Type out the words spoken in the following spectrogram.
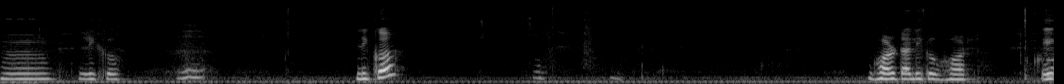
হুম লিখো। লিখো। ঘরটা লিখো ঘর। এই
